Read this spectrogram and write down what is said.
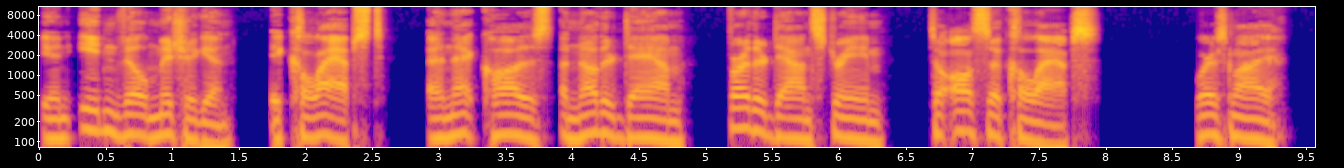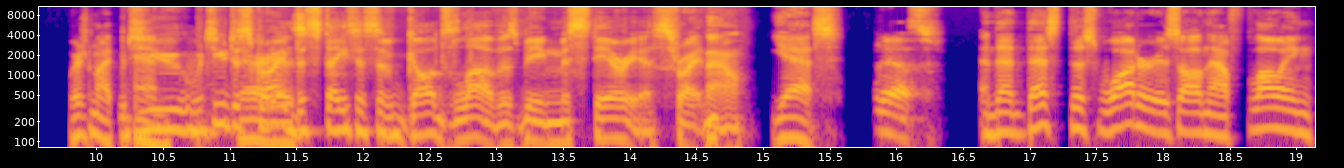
in Edenville, Michigan. It collapsed, and that caused another dam further downstream to also collapse. Where's my Where's my Would you would you describe the status of God's love as being mysterious right now? yes. yes. And then this this water is all now flowing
